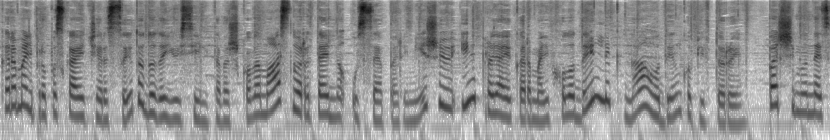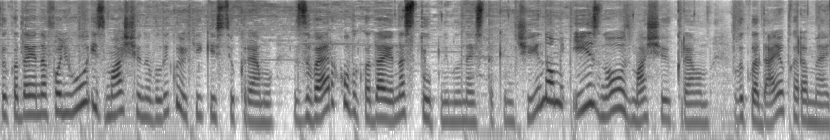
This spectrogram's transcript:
Карамель пропускаю через сито, додаю сіль та вершкове масло, ретельно усе перемішую і відправляю карамель в холодильник на годинку-півтори. Перший млинець викладаю на фольгу і змащую невеликою кількістю крему. Зверху викладаю наступний млинець таким чином і знову змащую кремом. Викладаю карамель.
